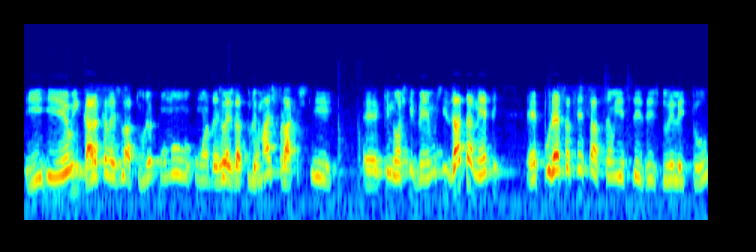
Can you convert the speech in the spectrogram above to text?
e, e eu encaro essa legislatura como uma das legislaturas mais fracas que, é, que nós tivemos, exatamente é, por essa sensação e esse desejo do eleitor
